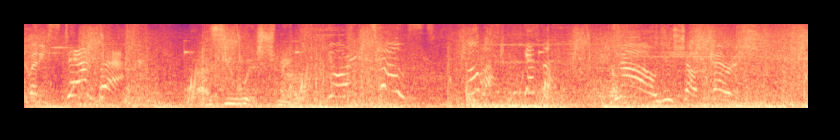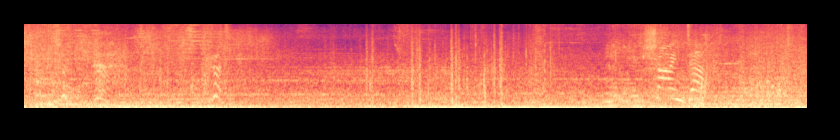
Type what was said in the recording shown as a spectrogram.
Everybody stand back! As you wish, me. You're toast! Boba, get them! Now you shall perish! Shine down!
